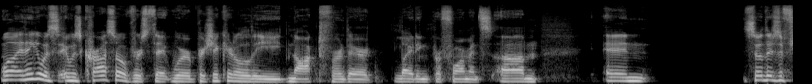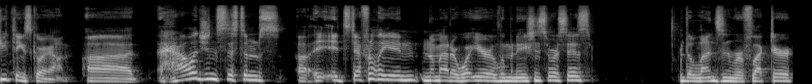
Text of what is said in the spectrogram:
Well, I think it was it was crossovers that were particularly knocked for their lighting performance. Um, and so there's a few things going on. Uh, halogen systems, uh, it's definitely in no matter what your illumination source is, the lens and reflector,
